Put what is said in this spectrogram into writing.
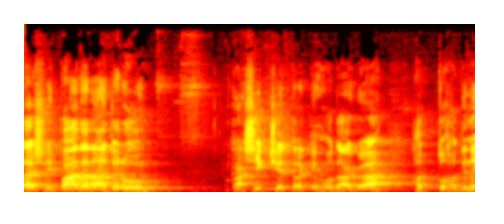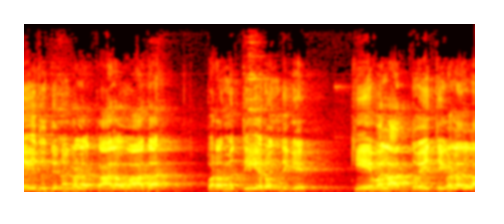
ಆದ್ದರಿಂದ ಶ್ರೀಪಾದರಾಜರು ಕಾಶಿ ಕ್ಷೇತ್ರಕ್ಕೆ ಹೋದಾಗ ಹತ್ತು ಹದಿನೈದು ದಿನಗಳ ಕಾಲ ವಾದ ಪರಮತೀಯರೊಂದಿಗೆ ಕೇವಲ ಅದ್ವೈತಿಗಳಲ್ಲ,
